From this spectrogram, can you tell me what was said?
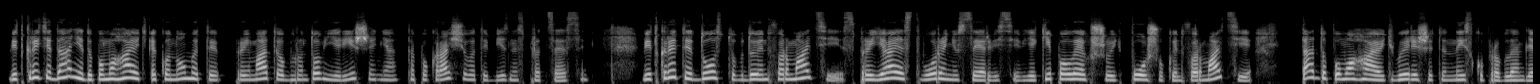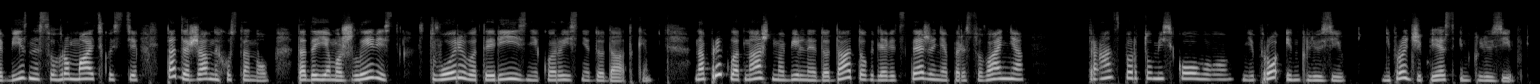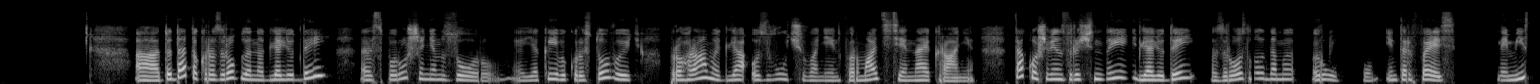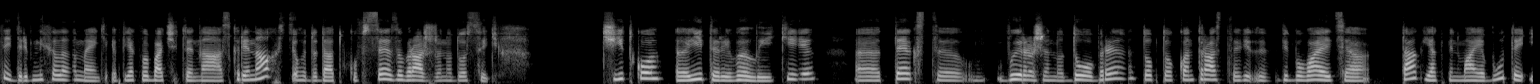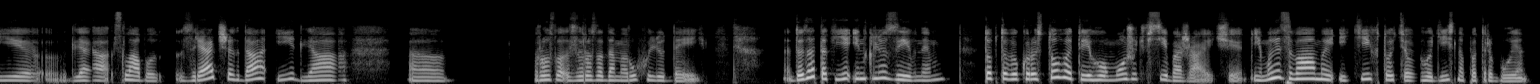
Відкриті дані допомагають економити, приймати обґрунтовні рішення та покращувати бізнес-процеси. Відкритий доступ до інформації сприяє створенню сервісів, які полегшують пошук інформації та допомагають вирішити низку проблем для бізнесу, громадськості та державних установ та дає можливість створювати різні корисні додатки. Наприклад, наш мобільний додаток для відстеження пересування транспорту міського Дніпро Інклюзів. Дніпро GPS Інклюзив. Додаток розроблено для людей е, з порушенням зору, е, які використовують програми для озвучування інформації на екрані. Також він зручний для людей з розладами руху. Інтерфейс не містить дрібних елементів. Як ви бачите на скрінах з цього додатку, все зображено досить чітко, е, літери великі, текст е, виражено добре, тобто контраст відбувається так, як він має бути, і е, для слабозрячих, да, і для е, з розладами руху людей. Додаток є інклюзивним, тобто використовувати його можуть всі бажаючі, і ми з вами, і ті, хто цього дійсно потребує.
